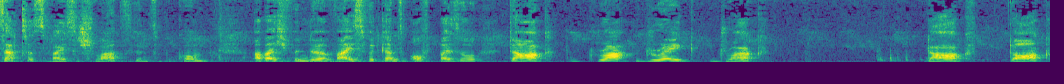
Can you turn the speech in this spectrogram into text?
sattes weißes Schwarz hinzubekommen. Aber ich finde, weiß wird ganz oft bei so Dark, Dra Drake, Dark, Dark, Dark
